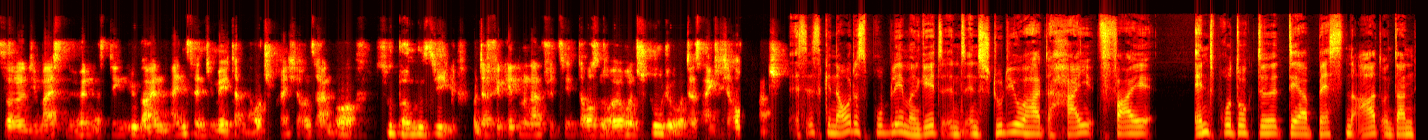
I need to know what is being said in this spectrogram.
sondern die meisten hören das Ding über einen 1 Zentimeter Lautsprecher und sagen, oh, super Musik. Und dafür geht man dann für 10.000 Euro ins Studio. Und das ist eigentlich auch Quatsch. Es ist genau das Problem. Man geht ins, ins Studio, hat Hi-Fi Endprodukte der besten Art und dann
